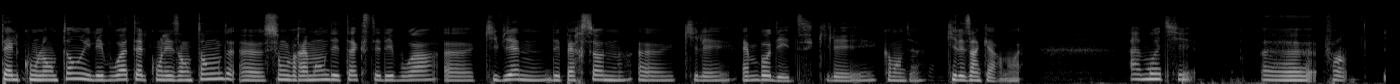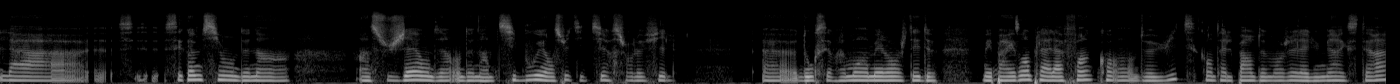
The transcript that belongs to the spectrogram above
tel qu'on l'entend et les voix telles qu'on les entend euh, sont vraiment des textes et des voix qui viennent des personnes qui les embodied, qui les, comment dire, qui les incarnent. Ouais. À moitié. Enfin, c'est comme si on donne un, sujet, on, dit, on donne un petit bout et ensuite il tire sur le fil. donc c'est vraiment un mélange des deux. Mais par exemple, à la fin quand, de 8, quand elle parle de manger la lumière, etc.,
